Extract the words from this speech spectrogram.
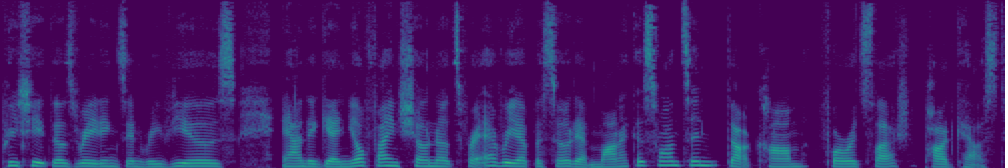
Appreciate those ratings and reviews. And again, you'll find show notes for every episode at monicaswanson.com forward slash podcast.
